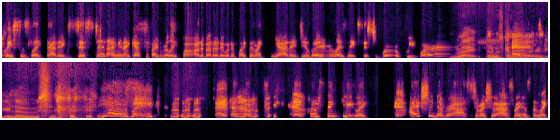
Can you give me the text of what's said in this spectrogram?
places like that existed. I mean, I guess if I'd really thought about it, I would have like been like, yeah, they do, but I didn't realize they existed where we were. Right. That it was kind of like right under your nose. Yeah, I was like, and I was like, I was thinking like. I actually never asked him. I should have asked my husband, like,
